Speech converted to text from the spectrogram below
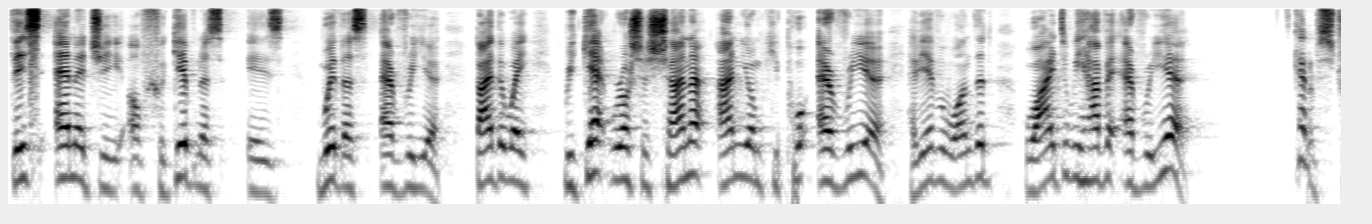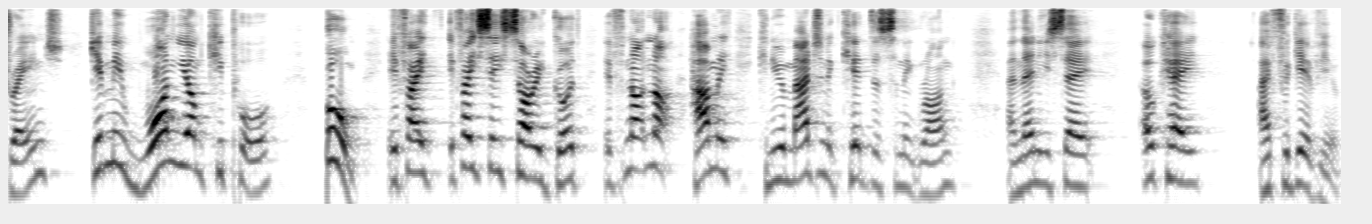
this energy of forgiveness is with us every year. By the way, we get Rosh Hashanah and Yom Kippur every year. Have you ever wondered why do we have it every year? It's kind of strange. Give me one Yom Kippur. Boom. If I if I say sorry, good. If not, not. How many? Can you imagine a kid does something wrong, and then you say, okay, I forgive you,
